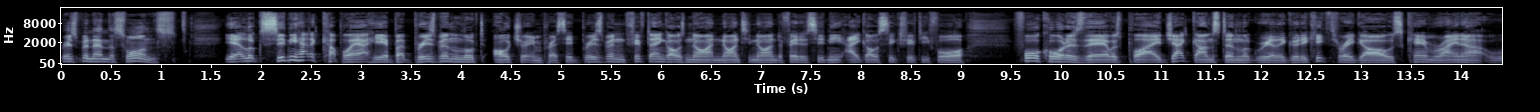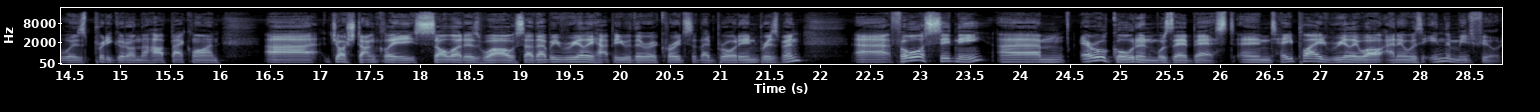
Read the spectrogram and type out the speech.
Brisbane and the Swans. Yeah, look, Sydney had a couple out here, but Brisbane looked ultra impressive. Brisbane, 15 goals, 9, 99, defeated Sydney, 8 goals, 6, 54. Four quarters there was played. Jack Gunston looked really good. He kicked three goals. Cam Rayner was pretty good on the half back line. Uh, Josh Dunkley, solid as well. So they'll be really happy with the recruits that they brought in, Brisbane. Uh, for Sydney, um, Errol Gulden was their best, and he played really well, and it was in the midfield.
